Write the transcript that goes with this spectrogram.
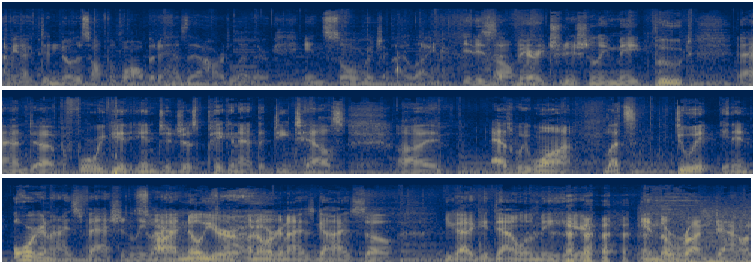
I mean, I didn't know this off the wall, but it has that hard leather insole, which I like. It is So- a very traditionally made boot, and uh, before we get into just picking at the details uh, as we want, let's do it in an organized fashion, Levi. Sorry. I know you're an organized guy, so you got to get down with me here in the rundown.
